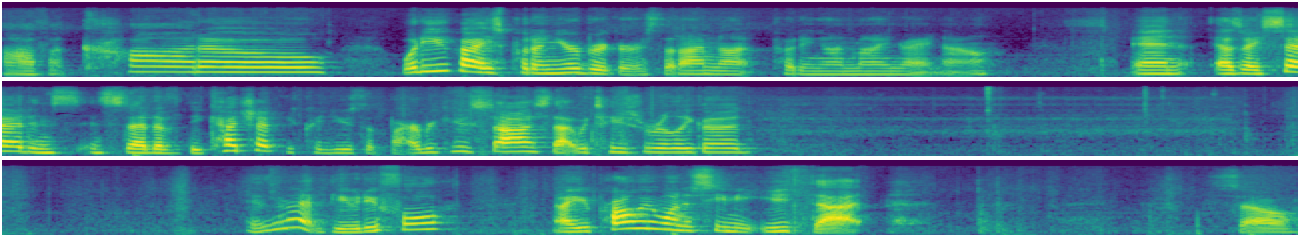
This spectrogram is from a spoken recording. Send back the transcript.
avocado. What do you guys put on your burgers that I'm not putting on mine right now? And as I said, in, instead of the ketchup, you could use the barbecue sauce. That would taste really good. Isn't that beautiful? Now you probably want to see me eat that. So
